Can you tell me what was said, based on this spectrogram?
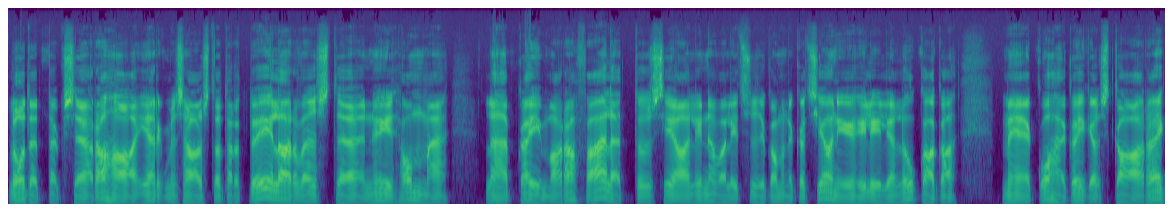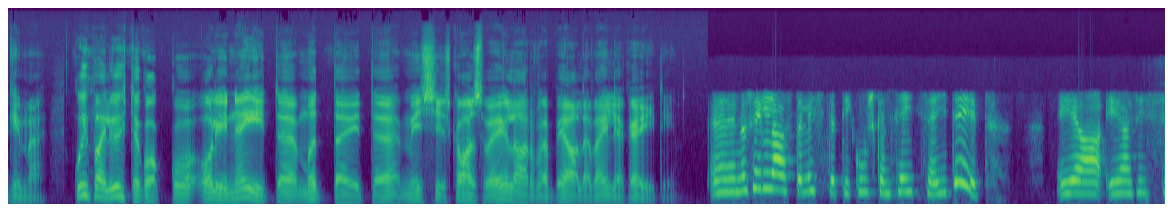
loodetakse raha järgmise aasta Tartu eelarvest, nüüd homme läheb käima rahvahääletus ja linnavalitsuse kommunikatsioonijuhi Lilian Lukaga me kohe kõigest ka räägime kui palju ühtekokku oli neid äh, mõtteid, äh, mis siis kaasava eelarve peale välja käidi? Äh, no sel aastal esitati kuuskümmend seitse ideed ja, ja siis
